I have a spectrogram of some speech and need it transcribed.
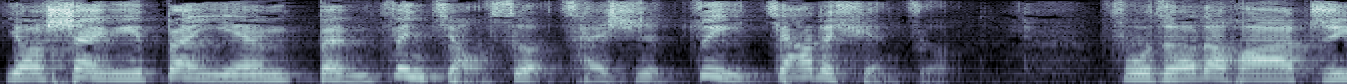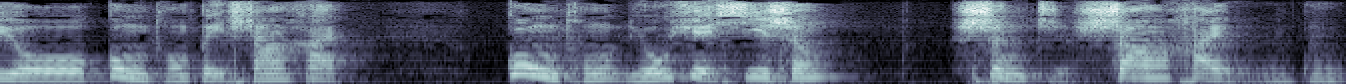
要善于扮演本分角色，才是最佳的选择。否则的话，只有共同被伤害。共同流血牺牲，甚至伤害无辜。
